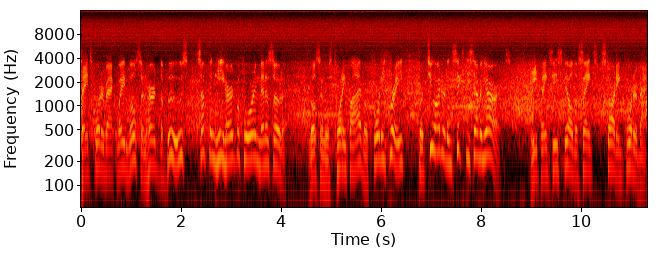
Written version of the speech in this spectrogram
Saints quarterback Wade Wilson heard the boos, something he heard before in Minnesota. Wilson was 25 of 43 for 267 yards. He thinks he's still the Saints' starting quarterback.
